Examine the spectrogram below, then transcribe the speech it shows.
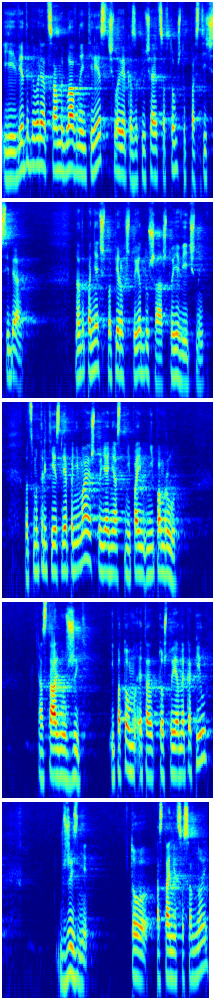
И веды говорят, самый главный интерес человека заключается в том, чтобы постичь себя. Надо понять, что, во-первых, что я душа, что я вечный. Вот смотрите, если я понимаю, что я не, не, не помру, останусь жить, и потом это то, что я накопил в жизни, то останется со мной,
